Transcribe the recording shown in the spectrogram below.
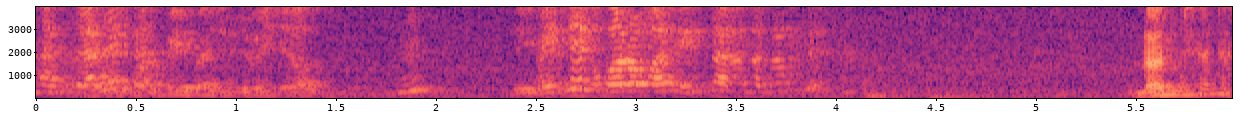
હા ને ડન છે ને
